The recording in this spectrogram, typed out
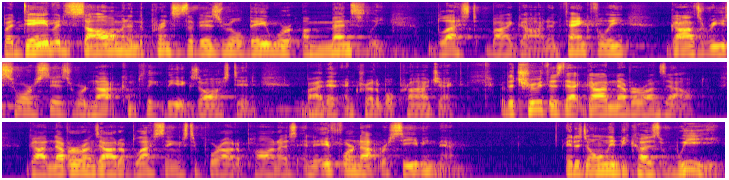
But David, Solomon, and the princes of Israel, they were immensely blessed by God. And thankfully, God's resources were not completely exhausted by that incredible project. But the truth is that God never runs out. God never runs out of blessings to pour out upon us. And if we're not receiving them, it is only because we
